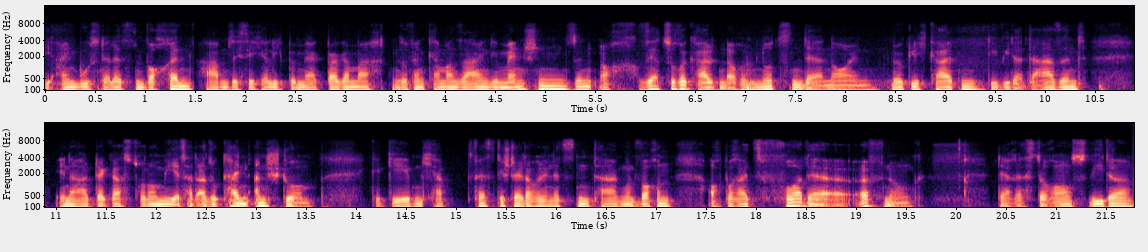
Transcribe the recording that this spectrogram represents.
Die Einbußen der letzten Wochen haben sich sicherlich bemerkbar gemacht. Insofern kann man sagen, die Menschen sind noch sehr zurückhaltend, auch im Nutzen der neuen Möglichkeiten, die wieder da sind innerhalb der Gastronomie. Es hat also keinen Ansturm gegeben. Ich habe festgestellt, auch in den letzten Tagen und Wochen, auch bereits vor der Eröffnung der Restaurants wieder,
